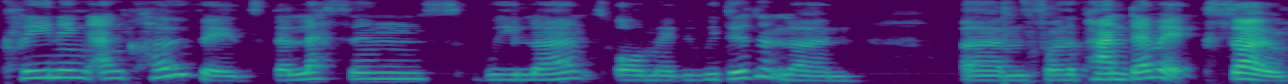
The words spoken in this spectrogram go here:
cleaning and COVID, the lessons we learnt or maybe we didn't learn um, from the pandemic. So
